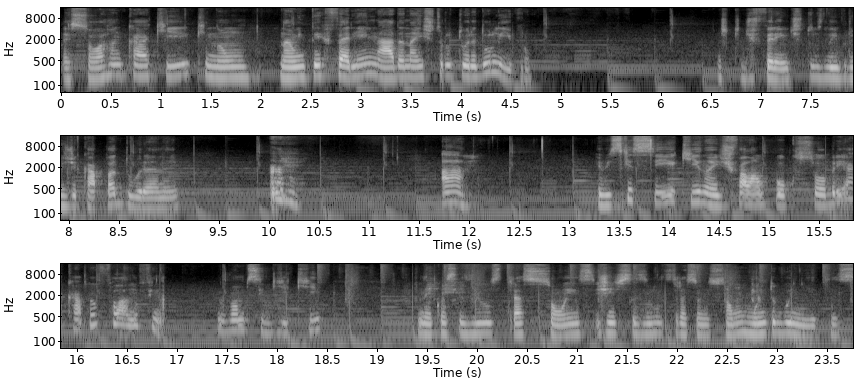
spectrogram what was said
é só arrancar aqui que não não interfere em nada na estrutura do livro. Acho que diferente dos livros de capa dura, né? Ah, eu esqueci aqui né, de falar um pouco sobre a capa, eu vou falar no final. Vamos seguir aqui né, com essas ilustrações. Gente, essas ilustrações são muito bonitas.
